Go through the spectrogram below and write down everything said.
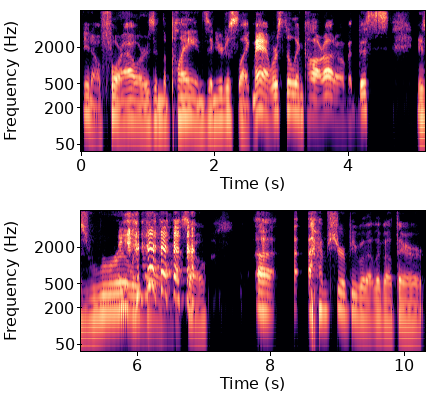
you know, four hours in the plains. And you're just like, man, we're still in Colorado, but this is really boring. so uh, I'm sure people that live out there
